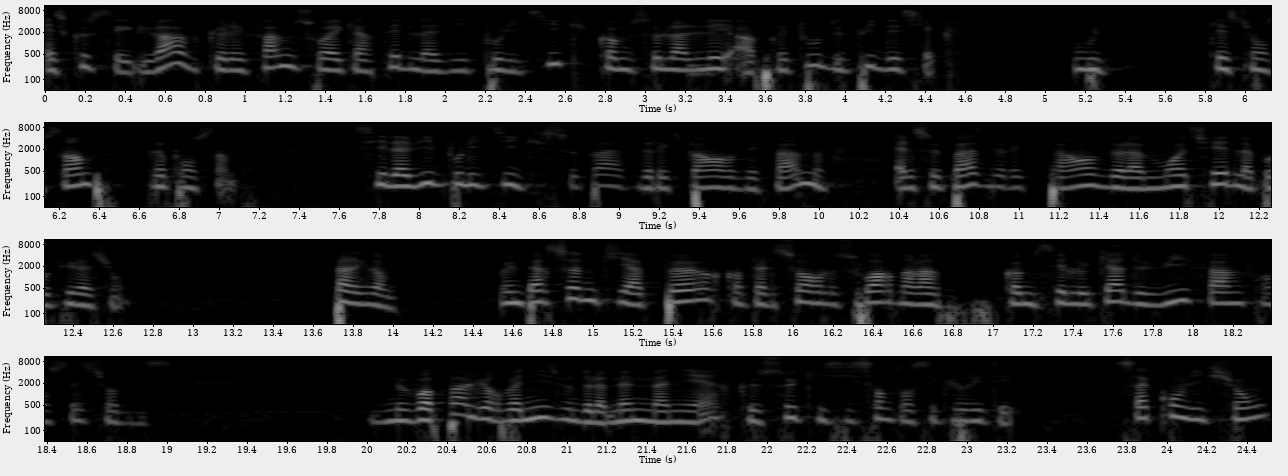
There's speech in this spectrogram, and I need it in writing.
Est-ce que c'est grave que les femmes soient écartées de la vie politique comme cela l'est après tout depuis des siècles? Oui. Question simple, réponse simple. Si la vie politique se passe de l'expérience des femmes, elle se passe de l'expérience de la moitié de la population. Par exemple, une personne qui a peur quand elle sort le soir dans la rue, comme c'est le cas de 8 femmes françaises sur 10, ne voit pas l'urbanisme de la même manière que ceux qui s'y sentent en sécurité. Sa conviction,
